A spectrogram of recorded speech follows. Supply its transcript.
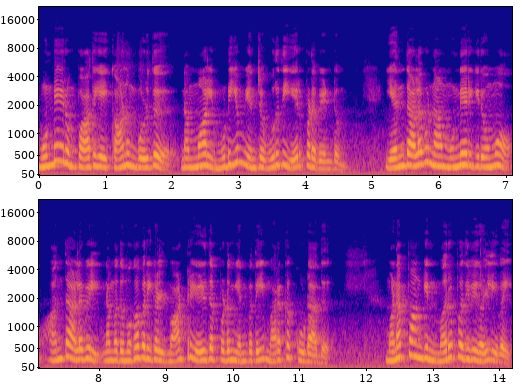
முன்னேறும் பாதையை காணும் பொழுது நம்மால் முடியும் என்ற உறுதி ஏற்பட வேண்டும். எந்த அளவு நாம் முன்னேறுகிறோமோ அந்த அளவில் நமது முகவரிகள் மாற்றி எழுதப்படும் என்பதை மறக்கக்கூடாது. மனப்பாங்கின் மறுபதிவுகள் இவை.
